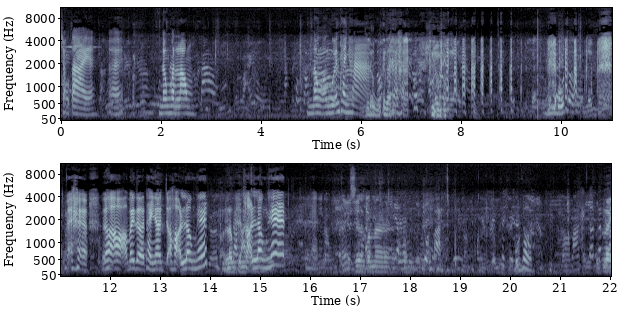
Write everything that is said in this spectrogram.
Trọng tài ấy. Đấy. Nông Văn Long. Nông à, Nguyễn Thanh Hà. Mẹ, họ bây giờ thành ra cho họ lông hết. Lông họ lông. hết. Ngày xưa con ờ, bốn rồi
